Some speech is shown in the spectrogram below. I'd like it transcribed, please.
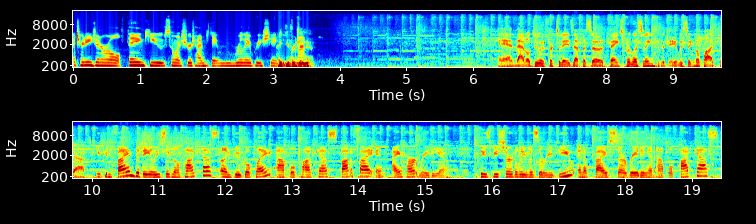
Attorney General, thank you so much for your time today. We really appreciate it. Thank you, Virginia. Um, and that'll do it for today's episode. Thanks for listening to the Daily Signal podcast. You can find the Daily Signal podcast on Google Play, Apple Podcasts, Spotify, and iHeartRadio. Please be sure to leave us a review and a five star rating on Apple Podcasts,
